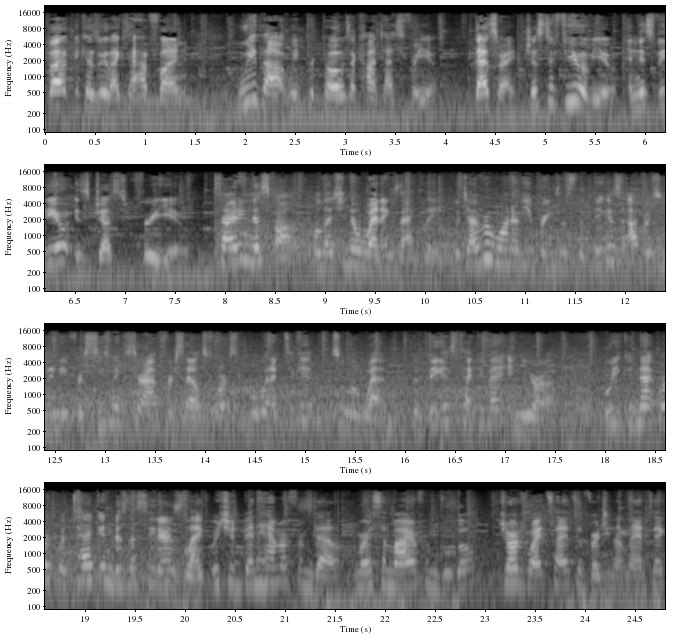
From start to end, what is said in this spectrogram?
But because we like to have fun, we thought we'd propose a contest for you. That's right, just a few of you, and this video is just for you. Starting this fall, we'll let you know when exactly. Whichever one of you brings us the biggest opportunity for Seesmic CRM for Salesforce will win a ticket to Le Web, the biggest tech event in Europe, where you can network with tech and business leaders like Richard Binhammer from Dell, Marissa Mayer from Google, George Whitesides of Virgin Atlantic,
